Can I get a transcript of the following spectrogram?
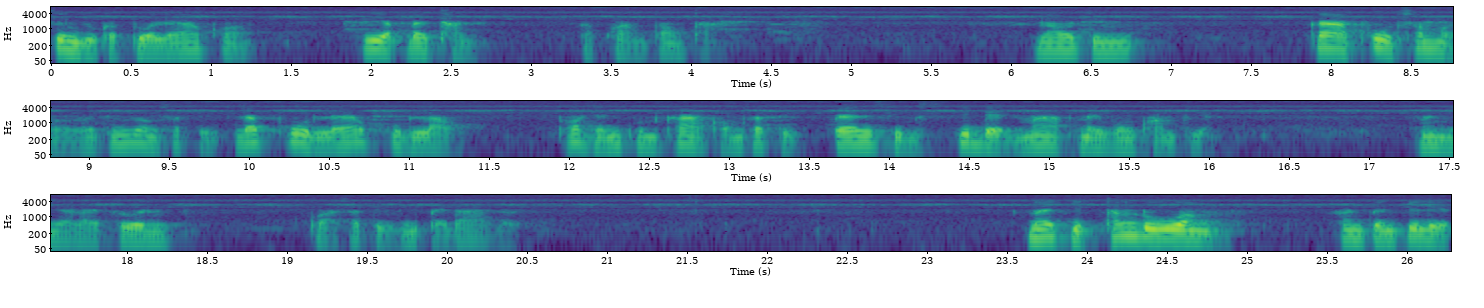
ซึ่งอยู่กับตัวแล้วก็เรียกได้ทันกับความต้องการ เราจึงกล้าพูดเสมอถึงเรื่องสติและพูดแล้วพูดเล่าเพราะเห็นคุณค่าของสติเป็นสิ่งที่เด่นมากในวงความเพียรไม่มีอะไรเกินกว่าสตินี้ไปได้เลย ในจิตทั้งดวงมันเป็นกิเลส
